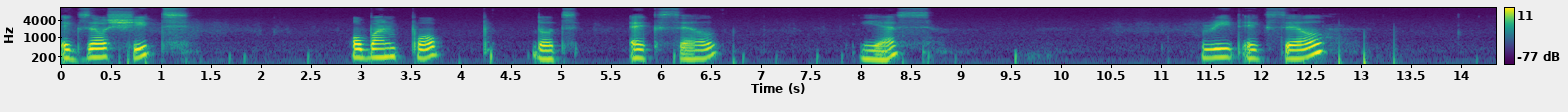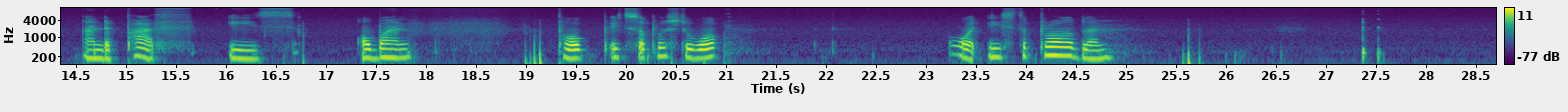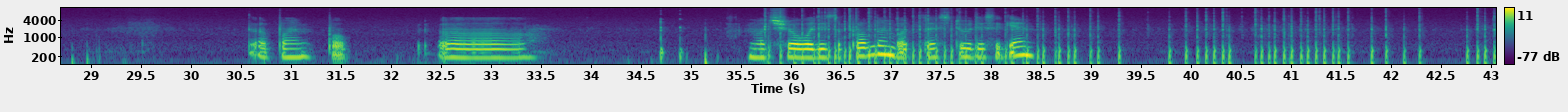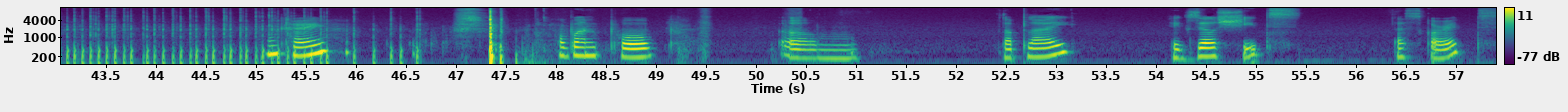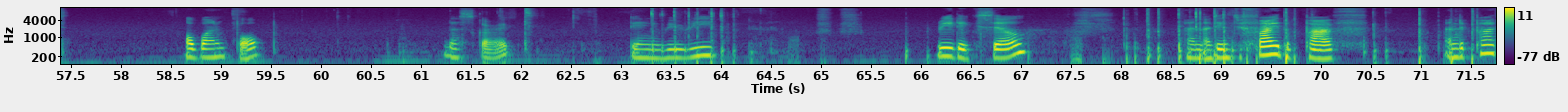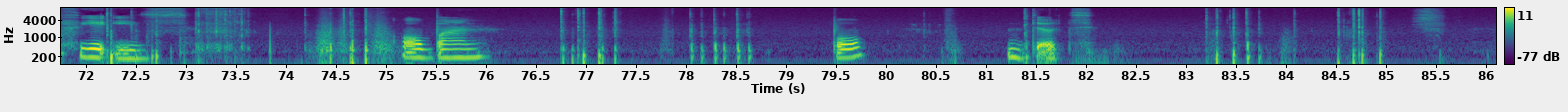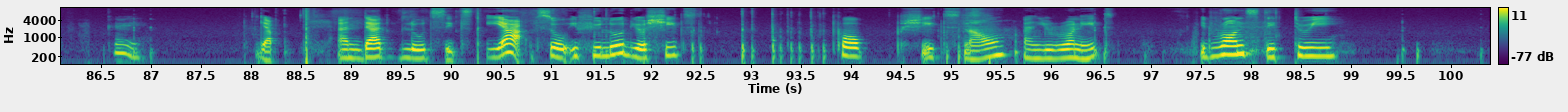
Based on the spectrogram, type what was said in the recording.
excel sheet. Urban pop dot excel. Yes. Read excel. And the path is urban pop. It's supposed to work what is the problem? Urban pop uh not sure what is the problem but let's do this again. Okay. Urban pop um apply. Excel sheets. That's correct. Urban pop. That's correct. Then we read read Excel and identify the path. And the path here is urban pop dot okay. Yep. And that loads it. Yeah. So if you load your sheet pop sheets now and you run it it runs the three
